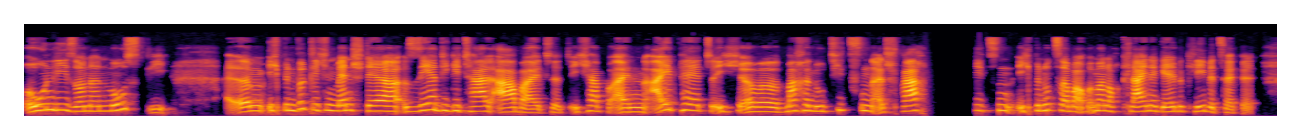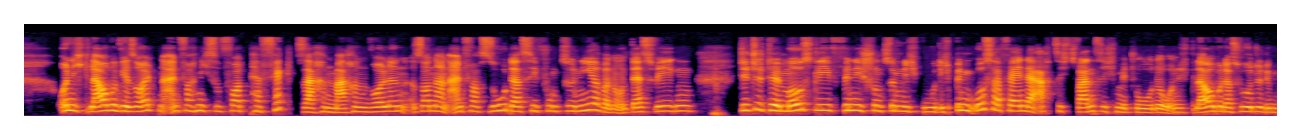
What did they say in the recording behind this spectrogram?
only, sondern mostly. Ähm, ich bin wirklich ein Mensch, der sehr digital arbeitet. Ich habe ein iPad, ich äh, mache Notizen als Sprachnotizen, ich benutze aber auch immer noch kleine gelbe Klebezettel. Und ich glaube, wir sollten einfach nicht sofort perfekt Sachen machen wollen, sondern einfach so, dass sie funktionieren. Und deswegen Digital Mostly finde ich schon ziemlich gut. Ich bin großer Fan der 80-20-Methode und ich glaube, das würde dem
